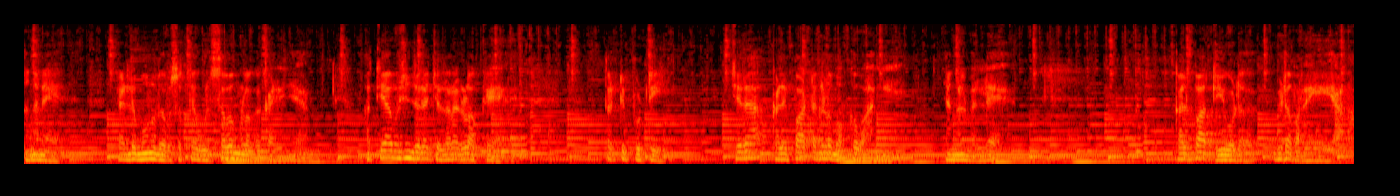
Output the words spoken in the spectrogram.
അങ്ങനെ രണ്ട് മൂന്ന് ദിവസത്തെ ഉത്സവങ്ങളൊക്കെ കഴിഞ്ഞ് അത്യാവശ്യം ചില ചില്ലറകളൊക്കെ തട്ടിപ്പൊട്ടി ചില കളിപ്പാട്ടങ്ങളുമൊക്കെ വാങ്ങി ഞങ്ങൾ മെല്ലെ കൽപ്പാത്തിയോട് വിട പറയുകയാണ്.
